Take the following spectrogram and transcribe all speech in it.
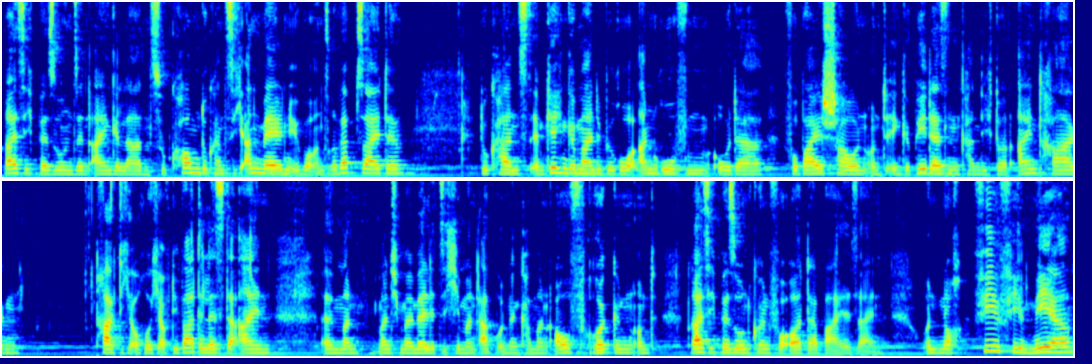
30 Personen sind eingeladen zu kommen. Du kannst dich anmelden über unsere Webseite. Du kannst im Kirchengemeindebüro anrufen oder vorbeischauen und Inke Petersen kann dich dort eintragen. Trag dich auch ruhig auf die Warteliste ein. Äh, man, manchmal meldet sich jemand ab und dann kann man aufrücken und 30 Personen können vor Ort dabei sein. Und noch viel, viel mehr,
